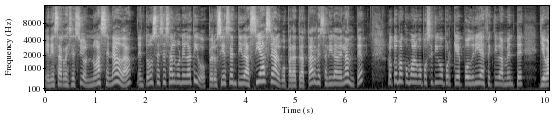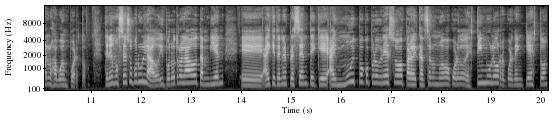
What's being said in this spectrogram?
en esa recesión no hace nada, entonces es algo negativo. Pero si esa entidad sí hace algo para tratar de salir adelante, lo toma como algo positivo porque podría efectivamente llevarlos a buen puerto. Tenemos eso por un lado y por otro lado también eh, hay que tener presente que hay muy poco progreso para alcanzar un nuevo acuerdo de estímulo. Recuerden que esto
